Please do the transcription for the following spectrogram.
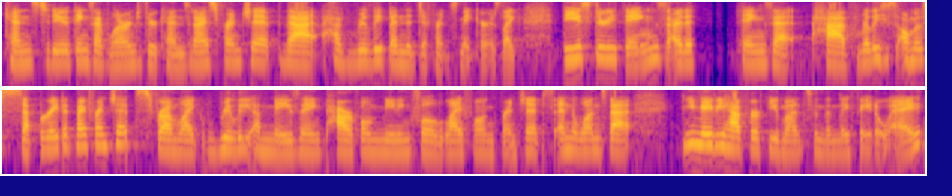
Kenz to do, things I've learned through Kenz and I's friendship that have really been the difference makers. Like these three things are the things that have really almost separated my friendships from like really amazing, powerful, meaningful, lifelong friendships and the ones that you maybe have for a few months and then they fade away.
